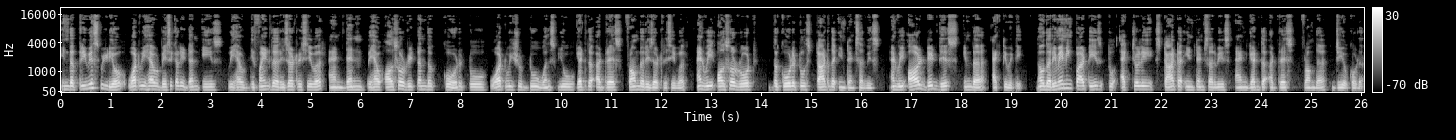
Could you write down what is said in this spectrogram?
In the previous video, what we have basically done is we have defined the result receiver and then we have also written the code to what we should do once you get the address from the result receiver. And we also wrote the code to start the intent service. And we all did this in the activity. Now the remaining part is to actually start an intent service and get the address from the geocoder.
